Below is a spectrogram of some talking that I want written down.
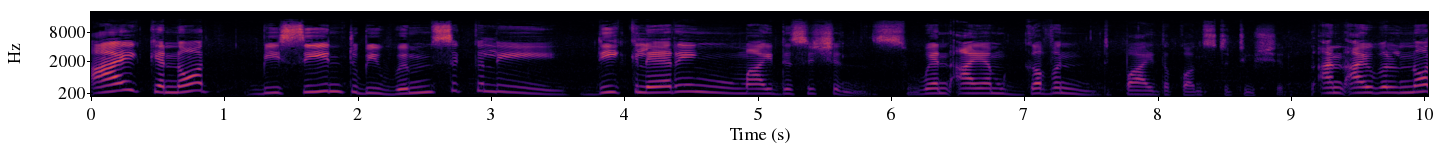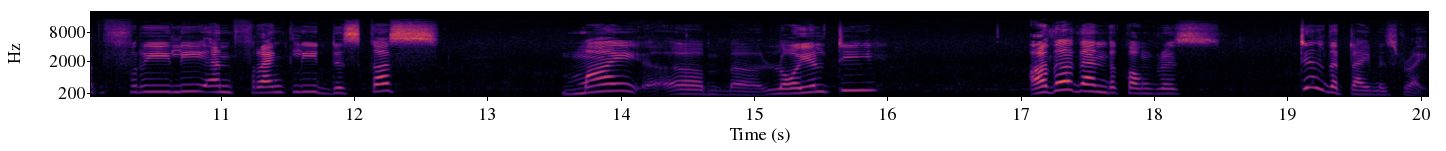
I cannot be seen to be whimsically declaring my decisions when I am governed by the Constitution. And I will not freely and frankly discuss my um, uh, loyalty other than the Congress till the time is right.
